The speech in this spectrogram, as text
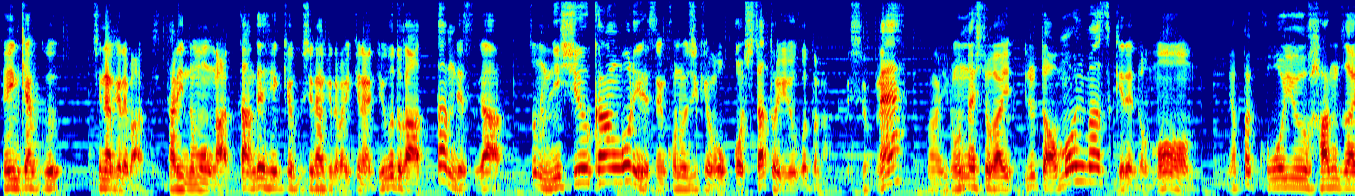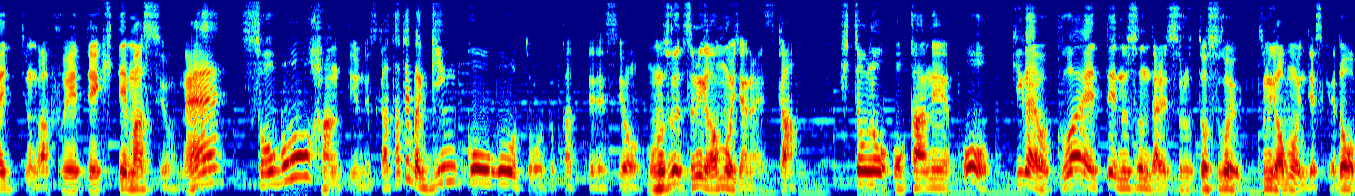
返却しなければ他人のもんがあったんで返却しなければいけないということがあったんですがその2週間後にですねこの事件を起こしたということなんですよね。まあいろんな人がいるとは思いますけれどもやっぱりこういう犯罪っていうのが増えてきてますよね。粗暴犯っていうんですか？例えば銀行強盗とかってですよものすごい罪が重いじゃないですか。人のお金を危害を加えて盗んだりするとすごい罪が重いんですけど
